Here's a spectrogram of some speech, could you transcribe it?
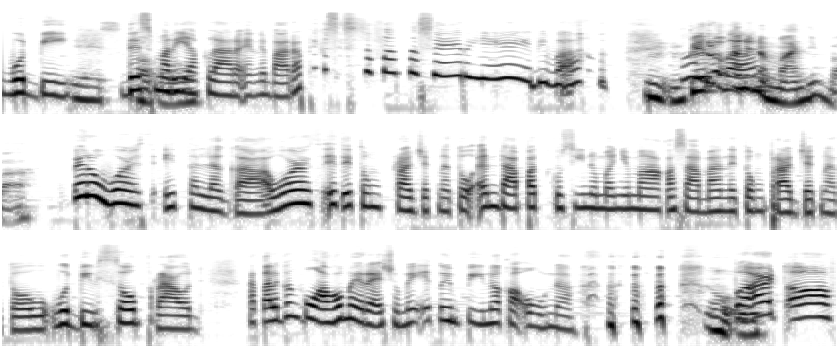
would be Yes. this oo. Maria Clara and Ibarra because it's a fantasy, 'di ba? Mm-mm. Oh, Pero diba? ano naman, di ba? Pero worth it talaga. Worth it itong project na to. And dapat kung sino man yung mga kasama nitong project na to would be so proud. Katalagang kung ako may resume, ito yung pinakauna. Part of,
